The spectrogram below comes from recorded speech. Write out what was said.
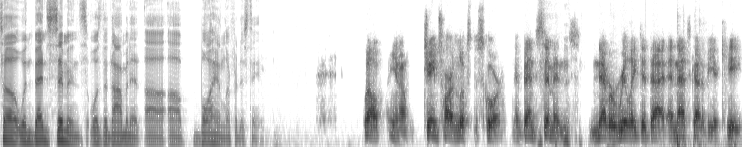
to when Ben Simmons was the dominant uh, uh, ball handler for this team? Well, you know, James Harden looks to score, and Ben Simmons never really did that, and that's got to be a key.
